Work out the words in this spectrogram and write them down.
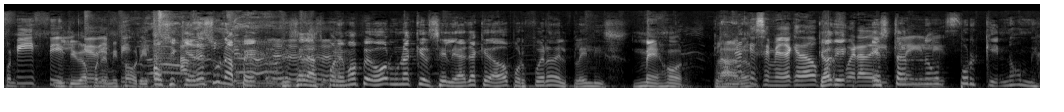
pon- difícil, yo iba a poner mi favorita. O si quieres una pe- se las ponemos peor, una que se le haya quedado por fuera del playlist. Mejor. Una Claro. que se me haya quedado Claro, por de- fuera del Esta playlist. no, ¿por qué no? Me-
